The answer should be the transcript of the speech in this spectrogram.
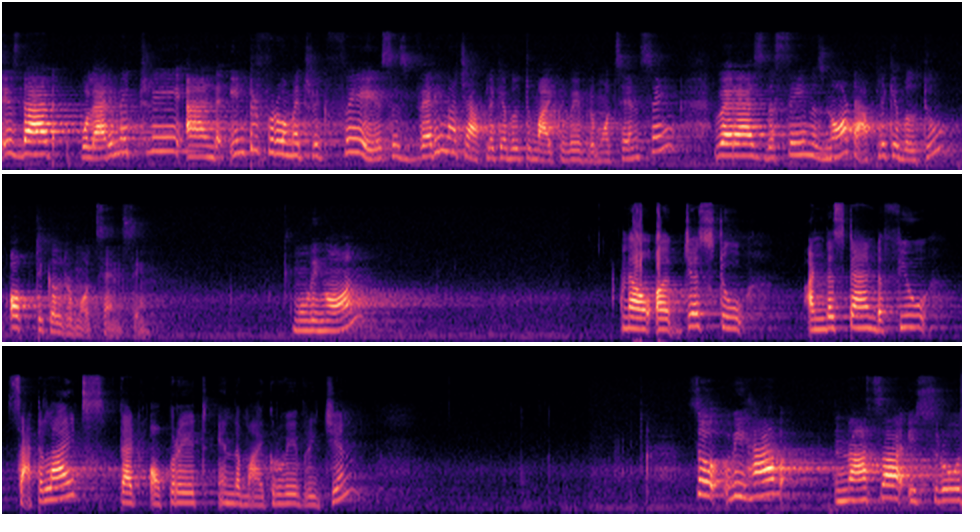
is that polarimetry and interferometric phase is very much applicable to microwave remote sensing whereas the same is not applicable to optical remote sensing. Moving on. Now uh, just to understand a few satellites that operate in the microwave region. So we have NASA ISRO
